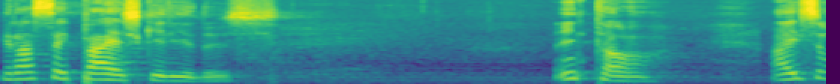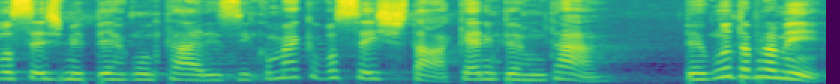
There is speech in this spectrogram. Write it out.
Graça e paz, queridos. Então, aí se vocês me perguntarem assim, como é que você está? Querem perguntar? Pergunta para mim.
